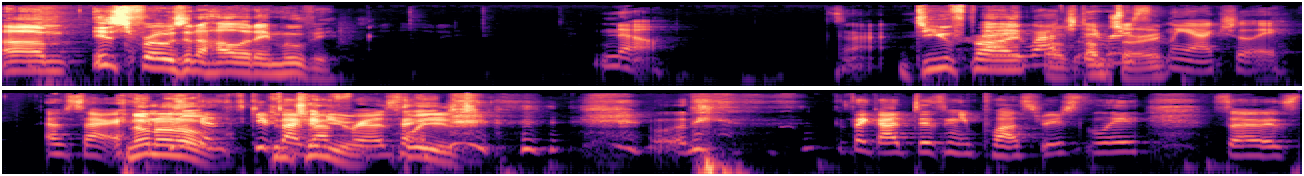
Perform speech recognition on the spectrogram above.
Um, is Frozen a holiday movie? No, it's not. Do you I find? watched oh, it I'm sorry. recently, actually. I'm oh, sorry. No, no, no. Keep Continue, talking about Frozen. please. Because I got Disney Plus recently, so I was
